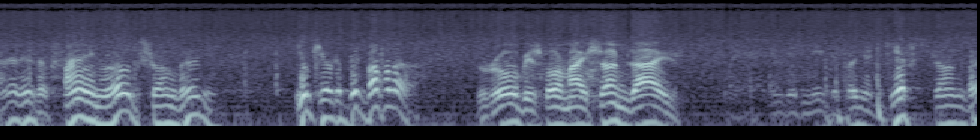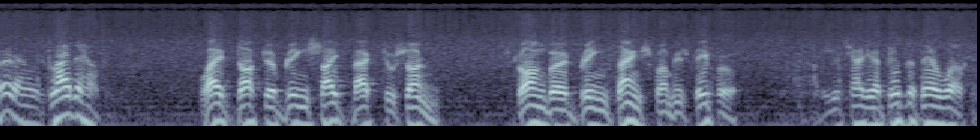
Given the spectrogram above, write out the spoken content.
that is a fine robe, Strongbird. You killed a big buffalo. The robe is for my son's eyes. You didn't need to bring a gift, Strongbird. I was glad to help. White doctor brings sight back to son. Strongbird bring thanks from his people. You tell your people that they're welcome.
